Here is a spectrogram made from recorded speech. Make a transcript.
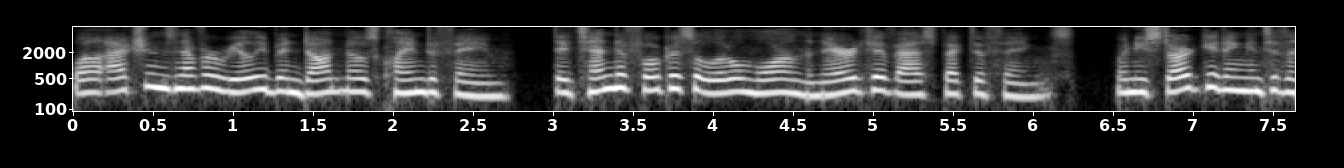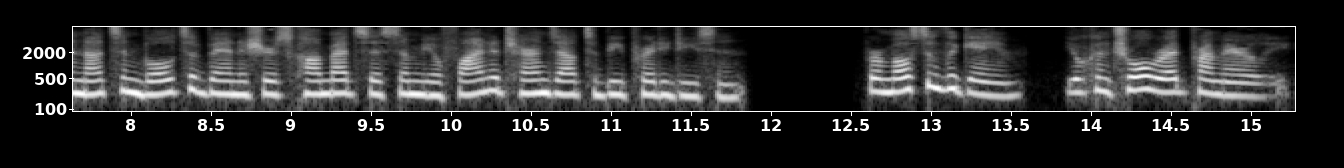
While action's never really been Don't Nod's claim to fame, they tend to focus a little more on the narrative aspect of things. When you start getting into the nuts and bolts of Banisher's combat system you'll find it turns out to be pretty decent. For most of the game, you'll control Red primarily,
